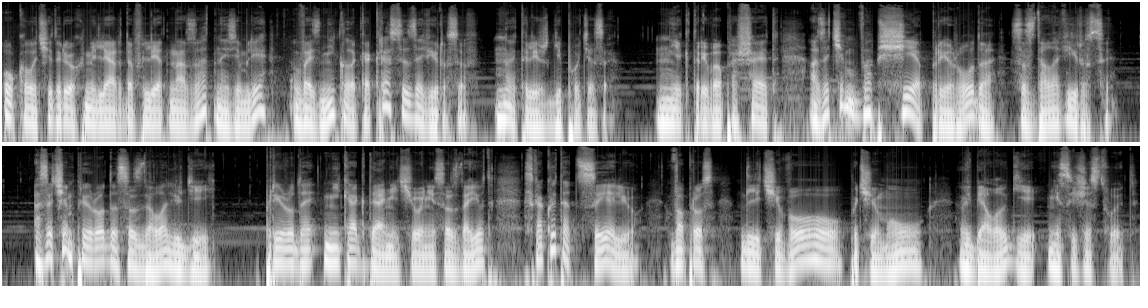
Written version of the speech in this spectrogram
около 4 миллиардов лет назад на Земле, возникла как раз из-за вирусов. Но это лишь гипотеза. Некоторые вопрошают, а зачем вообще природа создала вирусы? А зачем природа создала людей? Природа никогда ничего не создает с какой-то целью – Вопрос «для чего?», «почему?» в биологии не существует.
